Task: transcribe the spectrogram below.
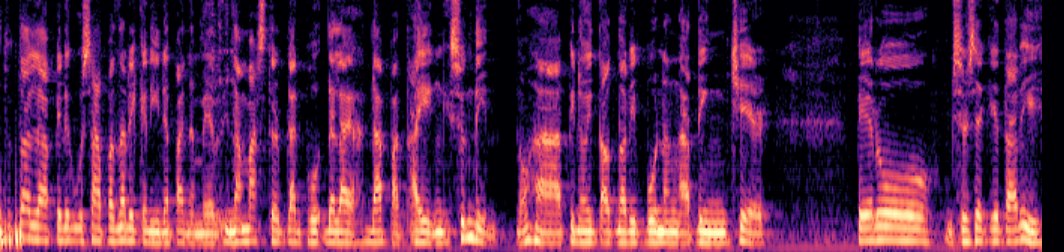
Total, ah, pinag-usapan na rin kanina pa na, mer- na master plan po dala, dapat ay sundin. No? Ha, pinoint out na rin po ng ating chair. Pero, Mr. Secretary,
